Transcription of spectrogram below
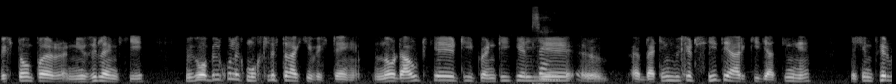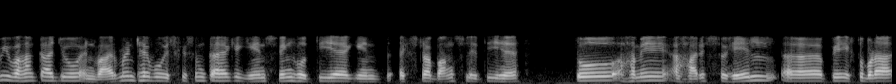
وکٹوں پر نیوزی لینڈ کی کیونکہ وہ بالکل ایک مختلف طرح کی وکٹیں ہیں۔ نو ڈاؤٹ کہ ٹی ٹوینٹی کے لیے بیٹنگ وکٹس ہی تیار کی جاتی ہیں۔ لیکن پھر بھی وہاں کا جو انوائرمنٹ ہے وہ اس قسم کا ہے کہ گیند سوئنگ ہوتی ہے گیند ایکسٹرا باؤنس لیتی ہے۔ تو ہمیں حارث سہیل پہ ایک تو بڑا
